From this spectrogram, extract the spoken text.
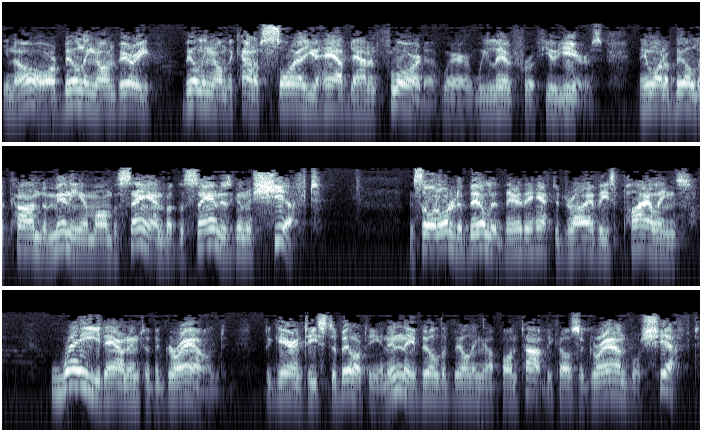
you know, or building on very, building on the kind of soil you have down in Florida where we lived for a few years. They want to build a condominium on the sand, but the sand is going to shift. And so in order to build it there, they have to drive these pilings way down into the ground to guarantee stability. And then they build the building up on top because the ground will shift.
